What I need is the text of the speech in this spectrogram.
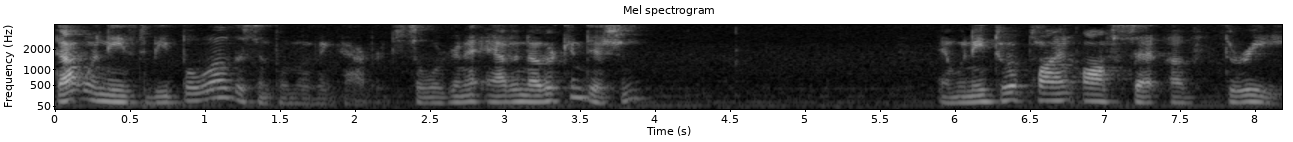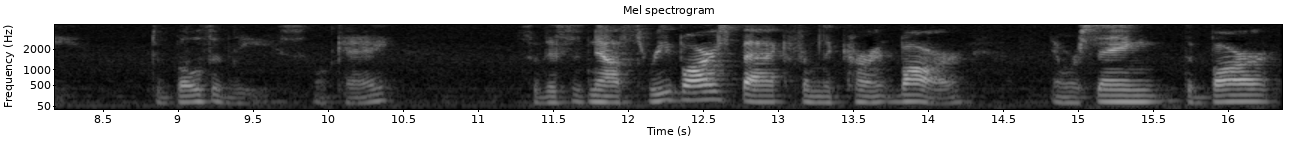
that one needs to be below the simple moving average. So we're going to add another condition. And we need to apply an offset of 3 to both of these, okay? So this is now 3 bars back from the current bar. And we're saying the bar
